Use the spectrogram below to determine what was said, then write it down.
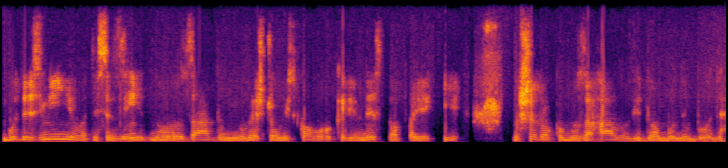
буде змінюватися згідно задумів вищого військового керівництва, про які широкому загалу відомо не буде.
